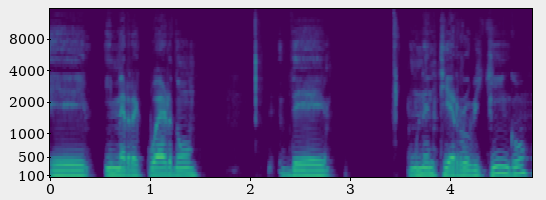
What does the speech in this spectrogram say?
y me recuerdo de un entierro vikingo,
